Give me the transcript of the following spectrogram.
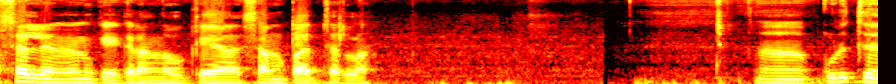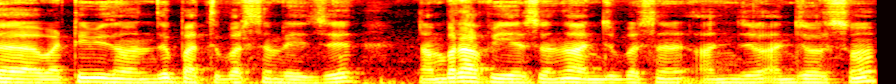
அசல் என்னன்னு கேட்குறாங்க ஓகேயா சம் பார்த்துடலாம். கொடுத்த வட்டி வீதம் வந்து பத்து பர்சன்டேஜ் நம்பர் ஆஃப் இயர்ஸ் வந்து அஞ்சு பர்சன்ட் அஞ்சு அஞ்சு வருஷம்.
